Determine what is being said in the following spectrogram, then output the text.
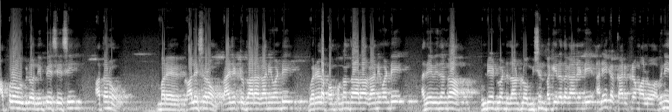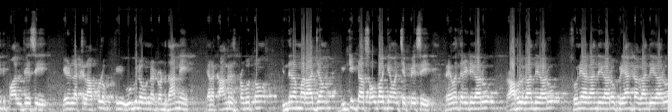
అప్పుల ఊబిలో నింపేసేసి అతను మరి కాళేశ్వరం ప్రాజెక్టు ద్వారా కానివ్వండి గొర్రెల పంపకం ద్వారా కానివ్వండి అదేవిధంగా ఉండేటువంటి దాంట్లో మిషన్ భగీరథ కానివ్వండి అనేక కార్యక్రమాల్లో అవినీతి పాలు చేసి ఏడు లక్షల అప్పులు ఈ ఊబిలో ఉన్నటువంటి దాన్ని ఇలా కాంగ్రెస్ ప్రభుత్వం ఇందిరమ్మ రాజ్యం ఇంటింటా సౌభాగ్యం అని చెప్పేసి రేవంత్ రెడ్డి గారు రాహుల్ గాంధీ గారు సోనియా గాంధీ గారు ప్రియాంక గాంధీ గారు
